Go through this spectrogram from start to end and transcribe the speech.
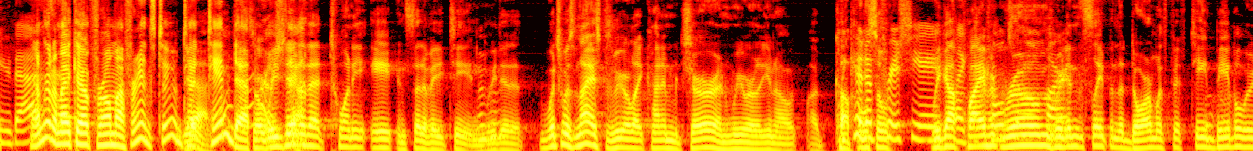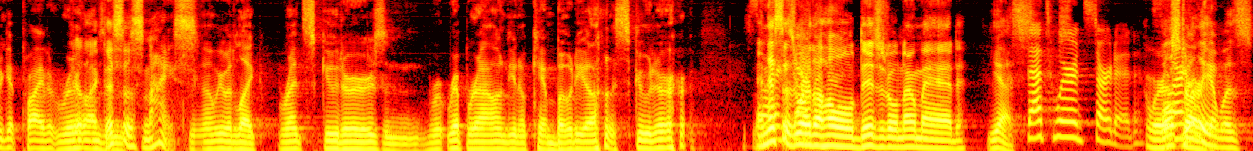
do that." I'm going to make up for all my friends too and take Yeah. 10 gap So we did Yeah. it at 28 instead of 18. Mm-hmm. We did it, which was nice because we were like kind of mature and we were, you know, a couple. We could so appreciate, we got private rooms. We didn't sleep in the dorm with 15 mm-hmm. people. We would get private rooms. You're like, this and, is nice. You know, we would like rent scooters and r- rip around, you know, Cambodia on a scooter. And this So our is where the whole digital nomad. Yes. That's where it started. Where it started. really, it was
